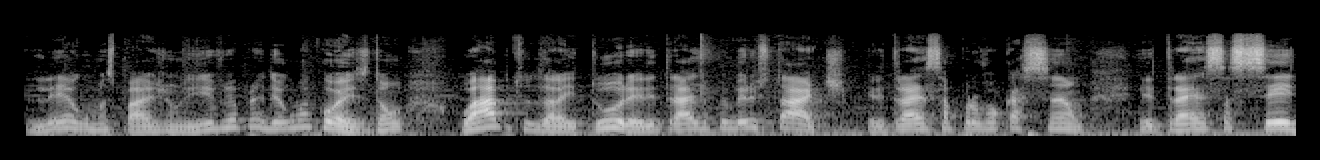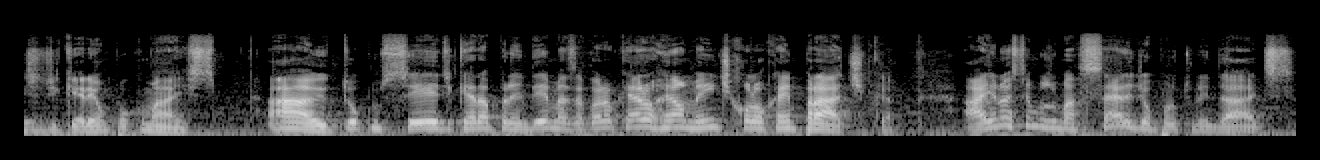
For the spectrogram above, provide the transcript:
ler algumas páginas de um livro e aprender alguma coisa. Então, o hábito da leitura, ele traz o primeiro start, ele traz essa provocação, ele traz essa sede de querer um pouco mais. Ah, eu estou com sede, quero aprender, mas agora eu quero realmente colocar em prática. Aí nós temos uma série de oportunidades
